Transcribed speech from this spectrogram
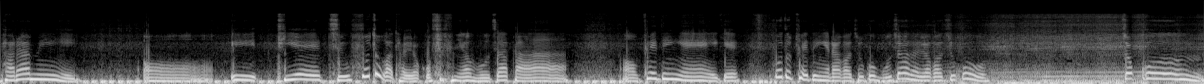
바람이 어, 이 뒤에 지금 후드가 달렸거든요. 모자가. 어, 패딩에 이게 후드 패딩이라 가지고 모자가 달려가지고 조금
